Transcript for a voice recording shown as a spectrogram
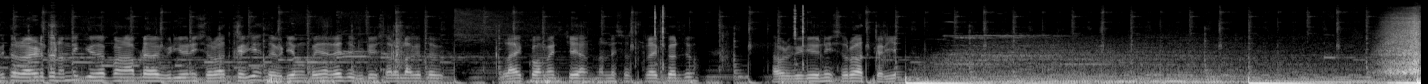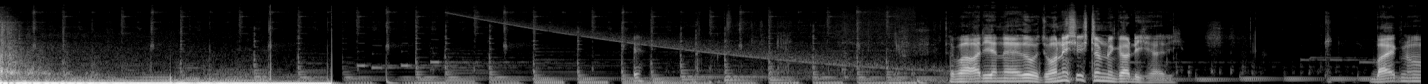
મિત્રો રાઈડ તો નમી ગયું છે, પણ આપણે વિડીયોની શરૂઆત કરીએ. તો વિડીયોમાં બને રહેજો. વીડિયો સારો લાગે તો લાઈક કોમેન્ટ ચેનલને સબસ્ક્રાઈબ કરજો. આપણે વિડીયોની શરૂઆત કરીએ. તેમાં આર્યને જો જોની સિસ્ટમની ગાડી છે આરી. બાઇકનું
